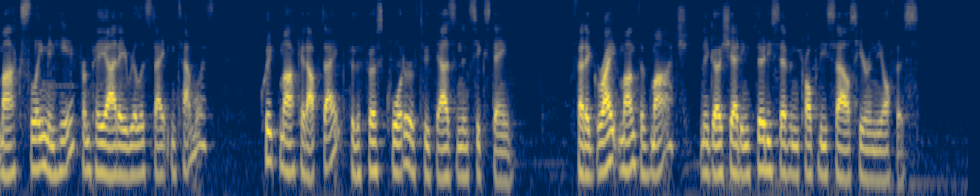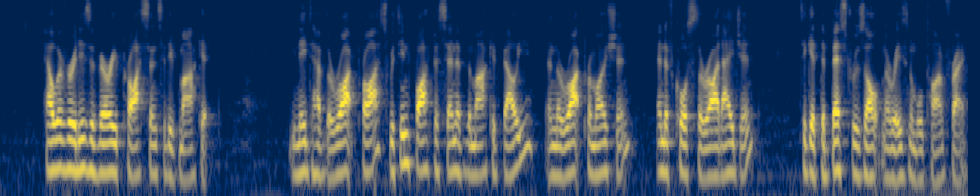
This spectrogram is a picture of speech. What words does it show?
Mark Sleiman here from PRD Real Estate in Tamworth. Quick market update for the first quarter of 2016. We've had a great month of March, negotiating 37 property sales here in the office. However, it is a very price sensitive market. You need to have the right price within 5% of the market value and the right promotion and of course the right agent to get the best result in a reasonable time frame.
